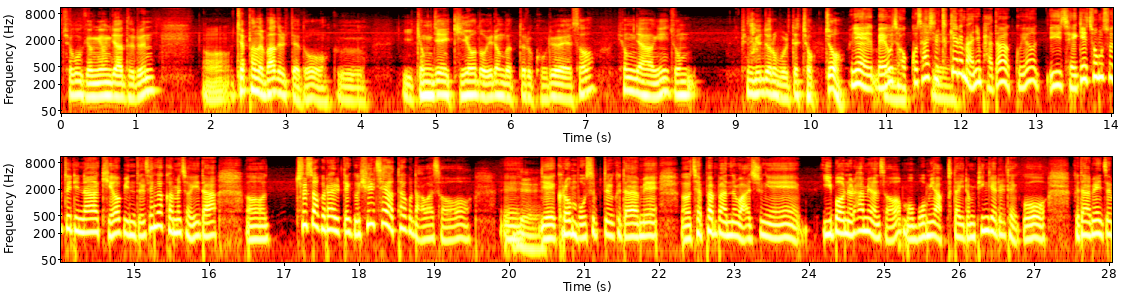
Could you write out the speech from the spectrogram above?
최고 경영자들은 어 재판을 받을 때도 그 이 경제의 기여도 이런 것들을 고려해서 형량이 좀 평균적으로 볼 때 적죠. 예, 매우 예. 적고 사실 예. 특혜를 많이 받아왔고요. 이 재계 총수들이나 기업인들 생각하면 저희 다 어. 출석을 할 때 그 휠체어 타고 나와서 예, 네. 예 그런 모습들 그 다음에 어, 재판 받는 와중에 입원을 하면서 뭐 몸이 아프다 이런 핑계를 대고 그 다음에 이제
